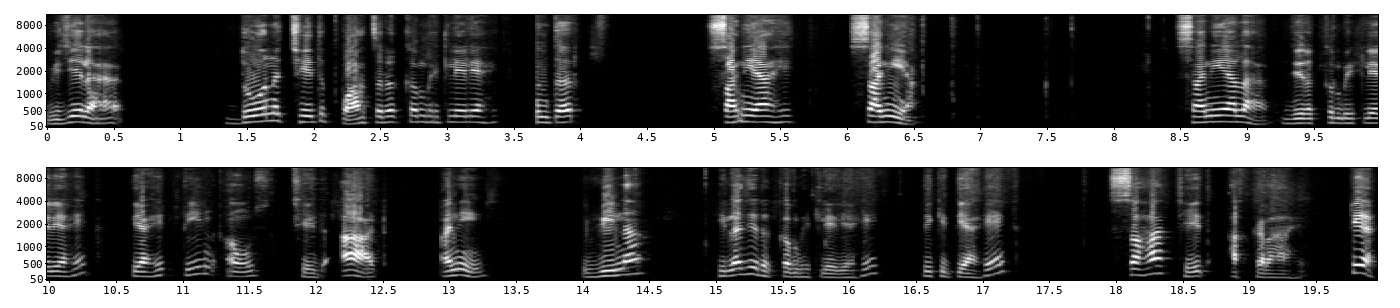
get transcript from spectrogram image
विजेला दोन छेद पाच रक्कम भेटलेली आहे. नंतर सानिया आहे. सानिया. सानियाला जी रक्कम भेटलेली आहे ती आहे तीन अंश छेद आठ. आणि विना हिला जी रक्कम भेटलेली आहे ती किती आहे? सहा छेद अकरा आहे. ठीक आहे?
